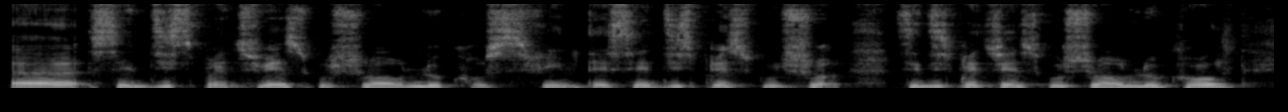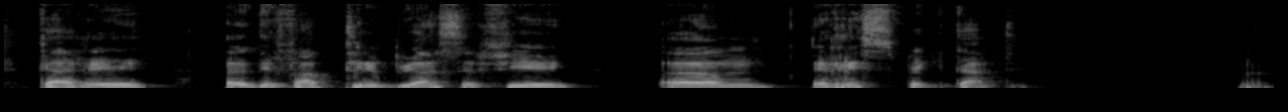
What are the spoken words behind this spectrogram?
Uh, se disprețuiesc ușor lucruri sfinte, se disprețuiesc ușor, se disprețuiesc ușor lucruri care, uh, de fapt, trebuia să fie um, respectate. Da?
